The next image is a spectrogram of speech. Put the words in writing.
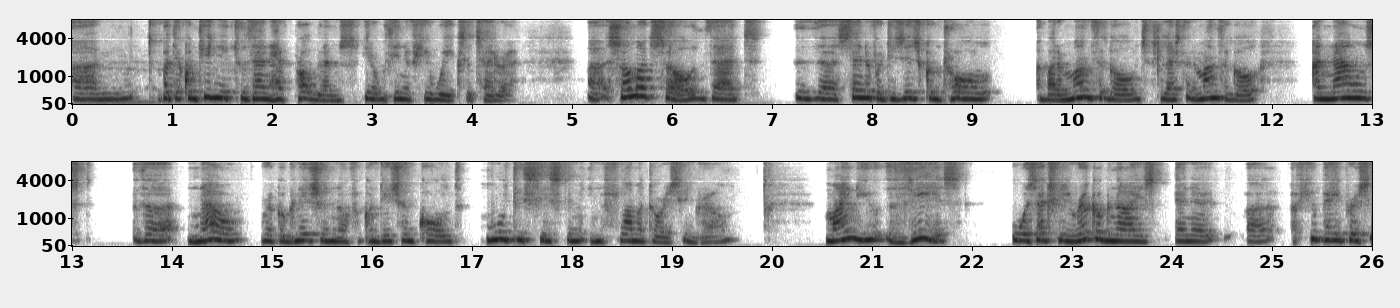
um, but they continued to then have problems, you know, within a few weeks, etc. Uh, so much so that the Center for Disease Control, about a month ago, just less than a month ago, announced the now recognition of a condition called multisystem inflammatory syndrome. Mind you, this was actually recognized in a, uh, a few papers,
